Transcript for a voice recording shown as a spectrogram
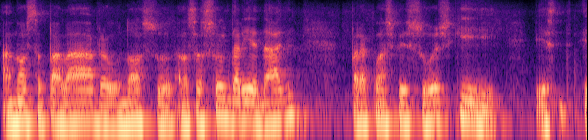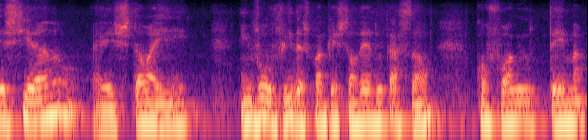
a nossa palavra, o nosso, a nossa solidariedade para com as pessoas que este ano eh, estão aí envolvidas com a questão da educação, conforme o tema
